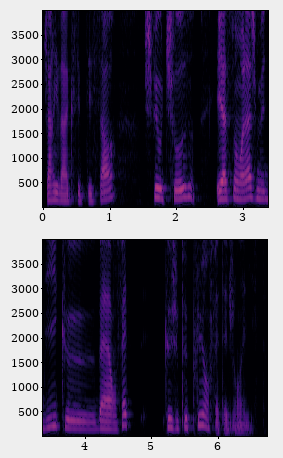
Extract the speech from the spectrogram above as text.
j'arrive à accepter ça, je fais autre chose. Et à ce moment-là, je me dis que, bah, en fait, que je peux plus en fait être journaliste.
